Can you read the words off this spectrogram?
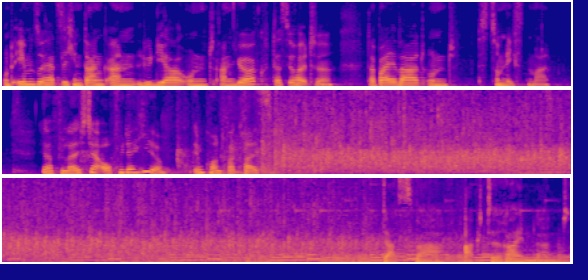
und ebenso herzlichen Dank an Lydia und an Jörg, dass ihr heute dabei wart und bis zum nächsten Mal. Ja, vielleicht ja auch wieder hier im Kontrakreis. Das war Akte Rheinland,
